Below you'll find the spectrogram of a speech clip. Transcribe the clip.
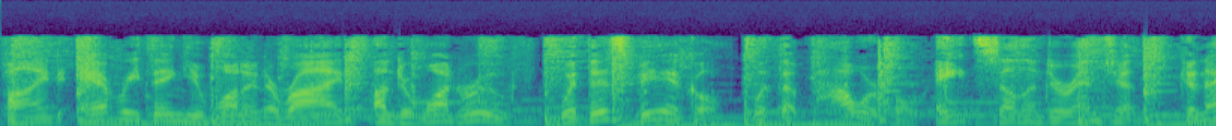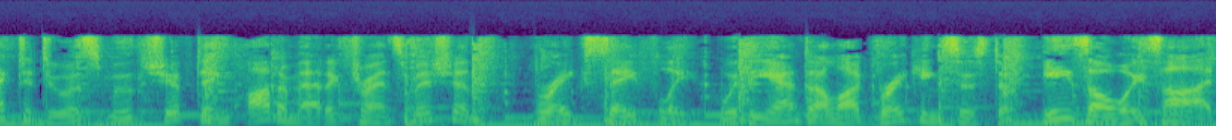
Find everything you want in a ride under one roof with this vehicle with a powerful eight-cylinder engine connected to a smooth shifting automatic transmission. Brake safely with the anti-lock braking system. He's always hot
